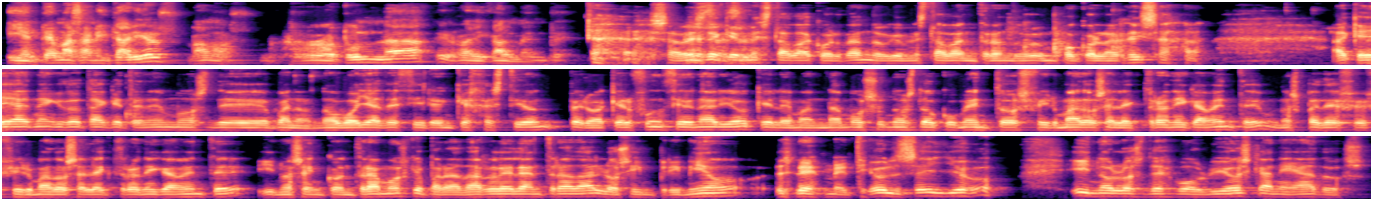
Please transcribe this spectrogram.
Y en temas sanitarios, vamos, rotunda y radicalmente. ¿Sabes de qué me estaba acordando? Que me estaba entrando un poco la risa. Aquella anécdota que tenemos de, bueno, no voy a decir en qué gestión, pero aquel funcionario que le mandamos unos documentos firmados electrónicamente, unos PDF firmados electrónicamente, y nos encontramos que para darle la entrada los imprimió, les metió el sello y nos los devolvió escaneados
